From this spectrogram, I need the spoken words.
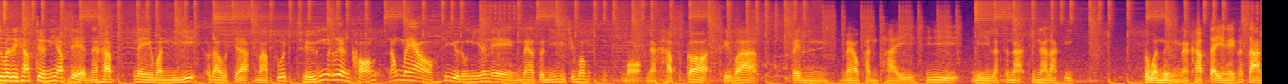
สวัสดีครับเจอนี่อัปเดตนะครับ ในวันนี้เราจะมาพูดถึงเรื่องของน้องแมวที่อยู่ตรงนี้นั่นเอง แมวตัวนี้มีชื่อว่าหมอกนะครับ ก็ถือว่าเป็นแมวพันธุ์ไทยที่มีลักษณะที่น่ารักอีกตัวหนึ่งนะครับ แต่ยังไงก็ตาม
